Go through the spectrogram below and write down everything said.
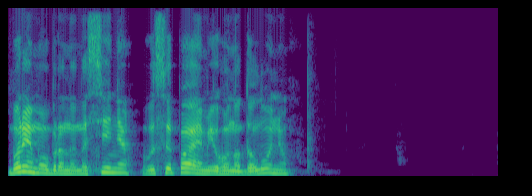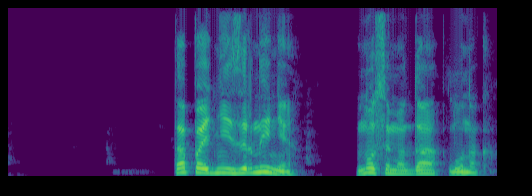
Беремо обране насіння, висипаємо його на долоню. Та по одній зернині вносимо до лунок.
